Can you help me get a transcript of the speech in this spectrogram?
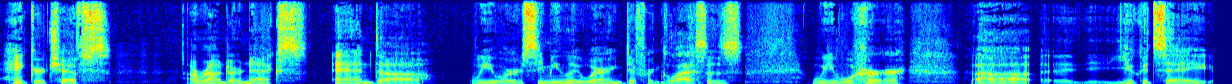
handkerchiefs around our necks and uh we were seemingly wearing different glasses. We were uh you could say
